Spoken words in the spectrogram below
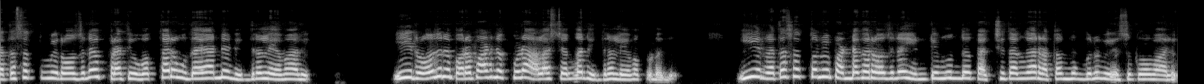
రథసప్తమి రోజున ప్రతి ఒక్కరూ ఉదయాన్నే నిద్ర లేవాలి. ఈ రోజున పొరపాటున కూడా ఆలస్యంగా నిద్ర లేవకూడదు. ఈ రథసప్తమి పండగ రోజున ఇంటి ముందు ఖచ్చితంగా రథం ముగ్గును వేసుకోవాలి.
